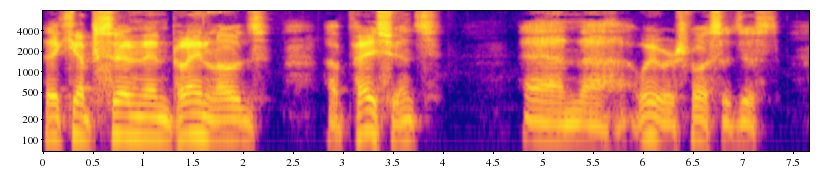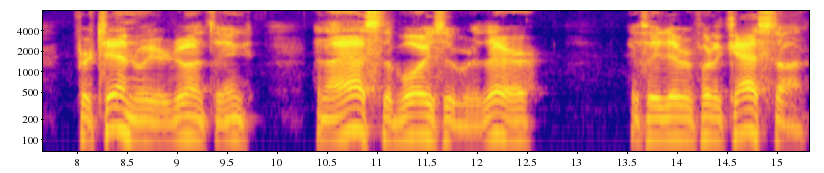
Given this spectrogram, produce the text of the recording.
they kept sending in plane loads of patients, and uh, we were supposed to just pretend we were doing things. And I asked the boys that were there if they'd ever put a cast on.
